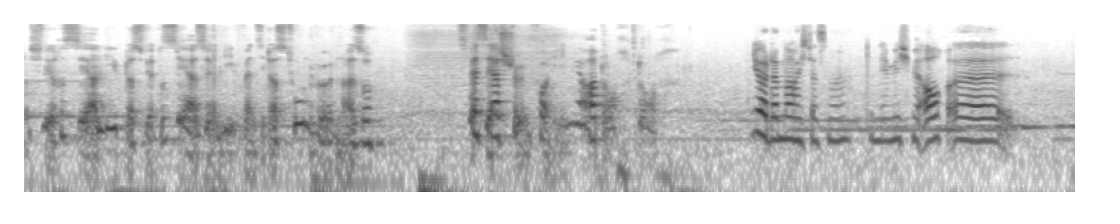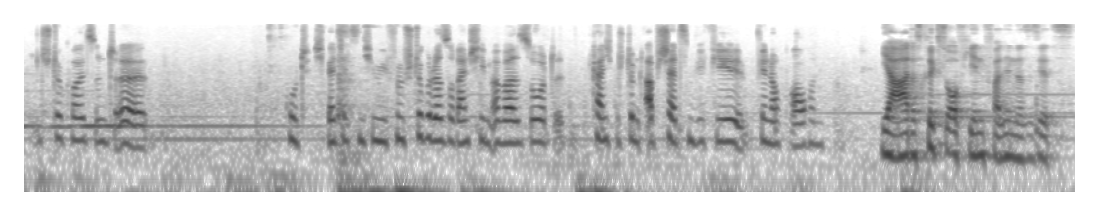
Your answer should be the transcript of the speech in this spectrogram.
das wäre sehr lieb, das wäre sehr, sehr lieb, wenn Sie das tun würden. Also, es wäre sehr schön von Ihnen. Ja, doch, doch. Ja, dann mache ich das mal. Dann nehme ich mir auch äh, ein Stück Holz und äh, gut, ich werde jetzt nicht irgendwie fünf Stück oder so reinschieben, aber so kann ich bestimmt abschätzen, wie viel wir noch brauchen. Ja, das kriegst du auf jeden Fall hin. Das ist jetzt,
